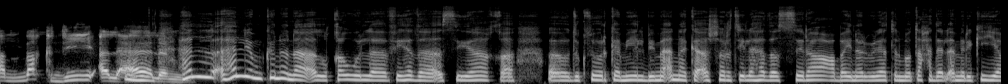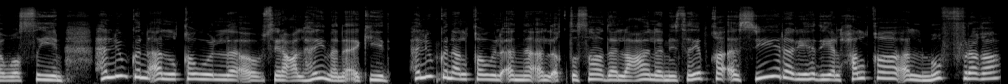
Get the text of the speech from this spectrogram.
النقدي العالمي. هل هل يمكننا القول في هذا السياق آه، دكتور كميل بما أنك أشرت إلى هذا الصراع بين الولايات المتحدة الأمريكية والصين هل يمكن القول أو صراع الهيمنة أكيد هل يمكن القول أن الاقتصاد العالمي سيبقى أسير لهذه الحلقة المفرغة؟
